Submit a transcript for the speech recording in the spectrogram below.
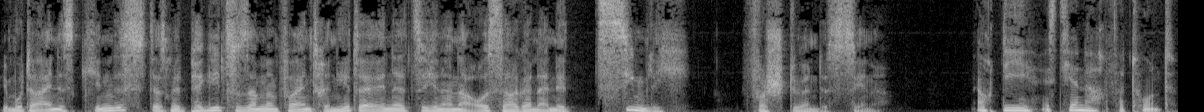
Die Mutter eines Kindes, das mit Peggy zusammen im Verein trainierte, erinnert sich in einer Aussage an eine ziemlich verstörende Szene. Auch die ist hier nachvertont.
